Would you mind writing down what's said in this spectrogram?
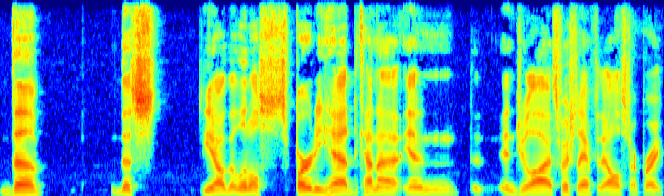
the this you know the little spurt he had kind of in in July, especially after the All Star break,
